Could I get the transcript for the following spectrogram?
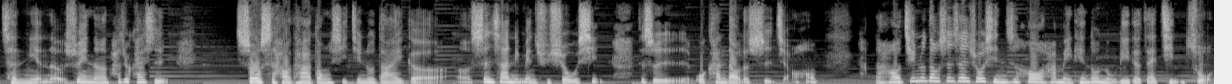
成年了，所以呢，他就开始。收拾好他的东西，进入到一个呃深山里面去修行，这是我看到的视角哈。然后进入到深山修行之后，他每天都努力的在静坐，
